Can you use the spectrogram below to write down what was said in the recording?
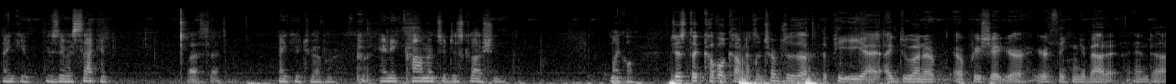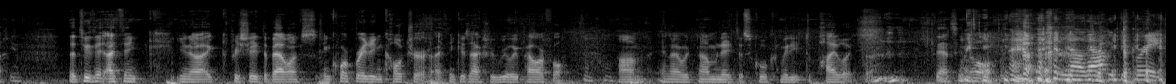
Thank you. Is there a second? I second. Thank you, Trevor. Any comments or discussion? Michael? Just a couple of comments. In terms of the, the PE, I, I do want to appreciate your, your thinking about it. And, uh, the two things, I think, you know, I appreciate the balance. Incorporating culture, I think, is actually really powerful. Um, and I would nominate the school committee to pilot the dancing hall. No, that would be great.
